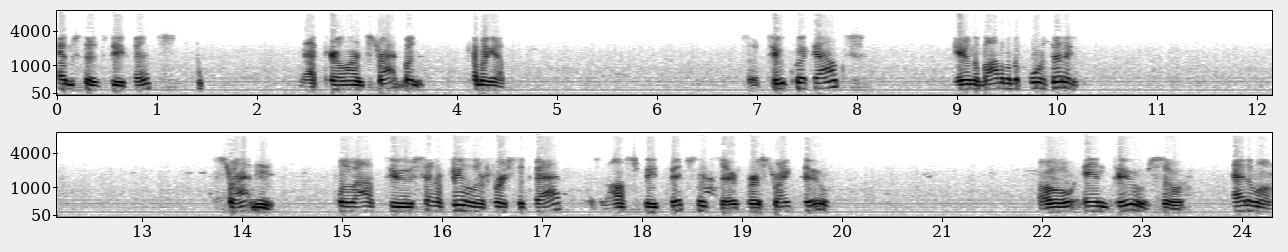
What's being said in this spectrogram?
Hempstead's defense. Now Caroline Stratman coming up. So two quick outs here in the bottom of the fourth inning. Stratton flew out to center field fielder first at bat. It's an off-speed pitch that's there for a strike two. Oh, and two. So Edema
